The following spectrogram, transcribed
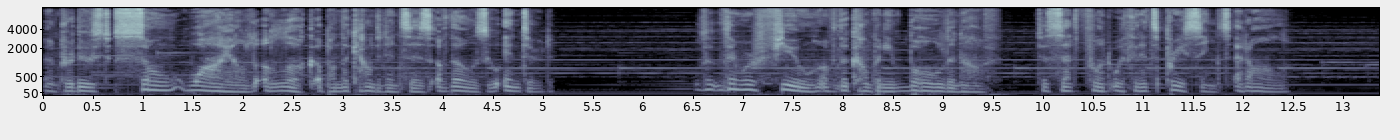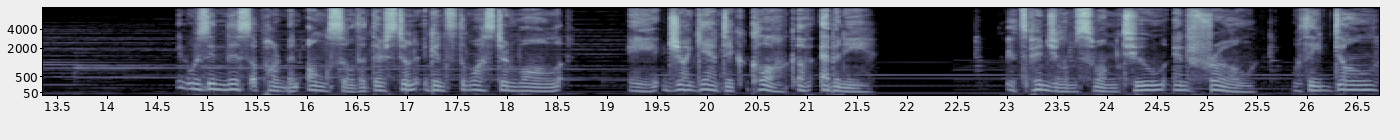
and produced so wild a look upon the countenances of those who entered that there were few of the company bold enough to set foot within its precincts at all. It was in this apartment also that there stood against the western wall a gigantic clock of ebony. Its pendulum swung to and fro with a dull,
